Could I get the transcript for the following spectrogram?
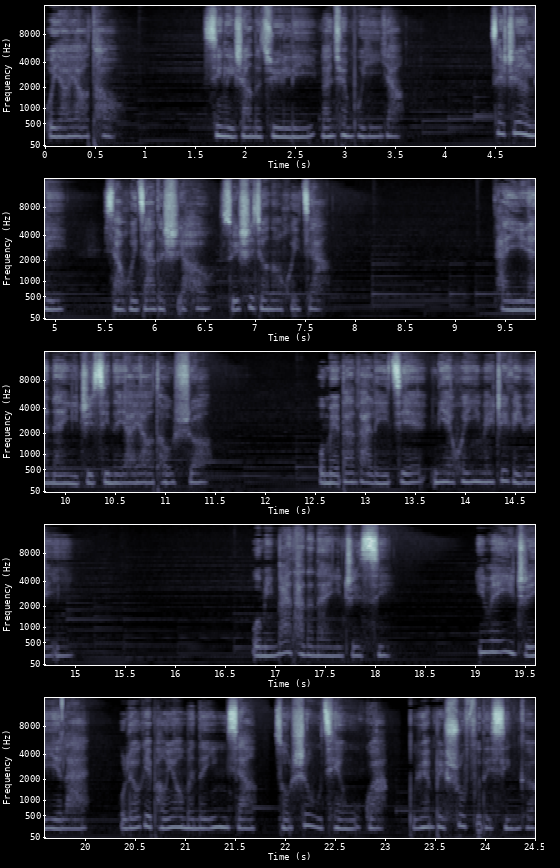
我摇摇头，心理上的距离完全不一样。在这里，想回家的时候，随时就能回家。他依然难以置信的摇摇头说：“我没办法理解你也会因为这个原因。”我明白他的难以置信，因为一直以来，我留给朋友们的印象总是无牵无挂、不愿被束缚的性格。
